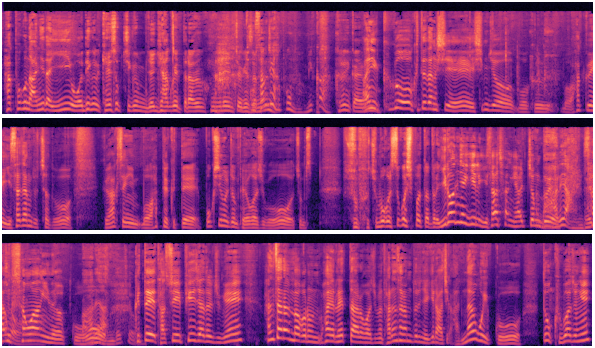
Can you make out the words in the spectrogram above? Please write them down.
학폭은 아니다 이 워딩을 계속 지금 얘기하고 있더라고요 국민의 힘 쪽에서는. 통상적 학폭은 뭡니까? 그러니까요. 아니 그거 그때 당시에 심지어 뭐 그 뭐 학교의 이사장조차도 그 학생이 뭐 하필 그때 복싱을 좀 배워가지고 좀 주- 주먹을 쓰고 싶었다더라 이런 얘기를 이사장이 할 정도의 말이 안 되죠. 상, 상황이 나왔고. 그때 다수의 피해자들 중에 한 사람하고는 화해를 했다라고 하지만 다른 사람들은 얘기를 아직 안 나오고 있고 또 그 과정에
